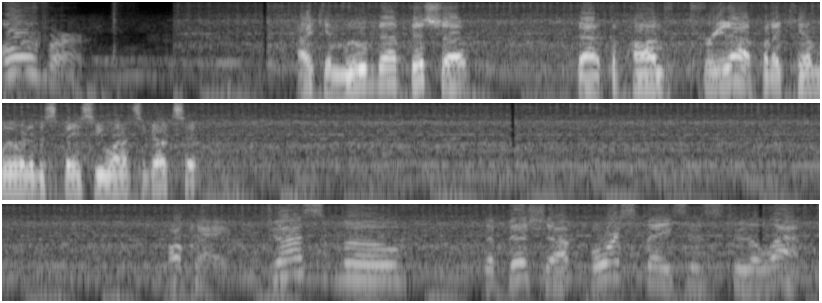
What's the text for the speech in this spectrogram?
Over. I can move that bishop that the pawn freed up, but I can't move it to the space you want it to go to. Okay. Just move the bishop four spaces to the left.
